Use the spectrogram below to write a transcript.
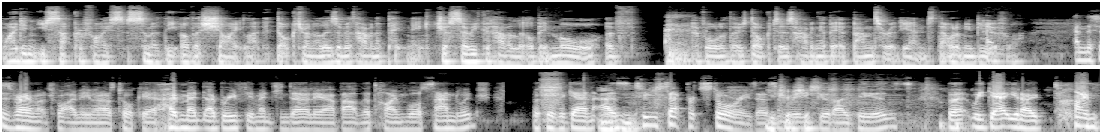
why didn't you sacrifice some of the other shite, like the Doctor and Elizabeth having a picnic, just so we could have a little bit more of of all of those doctors having a bit of banter at the end? That would have been beautiful. and this is very much what I mean when I was talking. I meant I briefly mentioned earlier about the Time War sandwich, because again, as Mhm. two separate stories, there's some really good ideas. But we get you know time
